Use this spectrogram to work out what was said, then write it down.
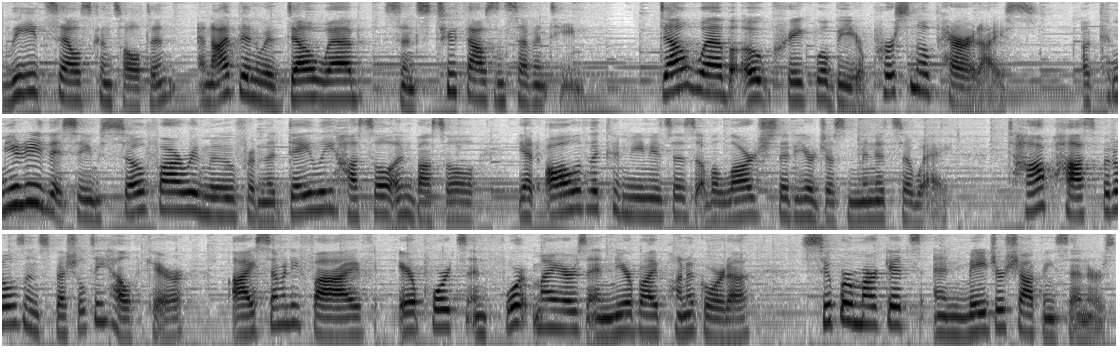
lead sales consultant, and I've been with Del Webb since 2017. Del Webb Oak Creek will be your personal paradise, a community that seems so far removed from the daily hustle and bustle, yet all of the conveniences of a large city are just minutes away. Top hospitals and specialty healthcare, I-75, airports in Fort Myers and nearby Punta Gorda, supermarkets, and major shopping centers.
